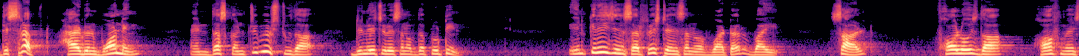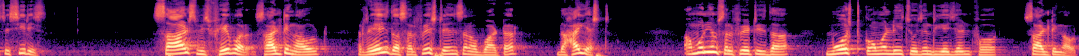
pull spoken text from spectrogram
disrupt hydrogen bonding and thus contributes to the denaturation of the protein. Increase in surface tension of water by salt follows the Hofmeister series. salts which favor salting out raise the surface tension of water the highest. Ammonium sulphate is the most commonly chosen reagent for salting out.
